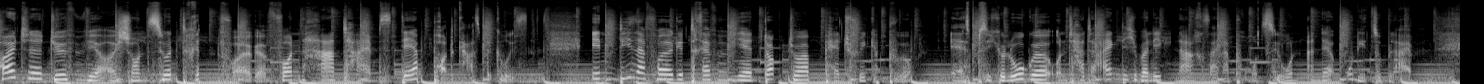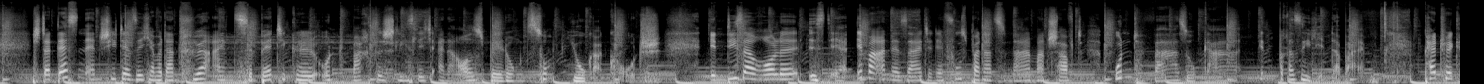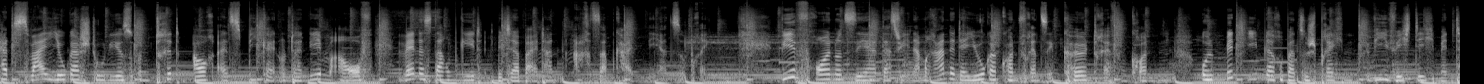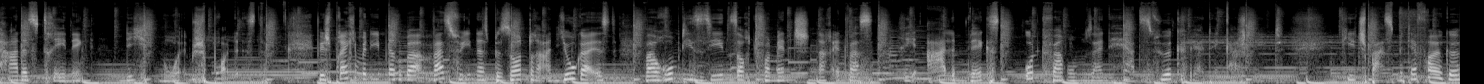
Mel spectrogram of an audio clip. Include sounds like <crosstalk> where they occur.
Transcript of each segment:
Heute dürfen wir euch schon zur dritten Folge von Hard Times, der Podcast, begrüßen. In dieser Folge treffen wir Dr. Patrick Broom. Er ist Psychologe und hatte eigentlich überlegt, nach seiner Promotion an der Uni zu bleiben. Stattdessen entschied er sich aber dann für ein Sabbatical und machte schließlich eine Ausbildung zum Yoga-Coach. In dieser Rolle ist er immer an der Seite der Fußballnationalmannschaft und war sogar in Brasilien dabei. Patrick hat zwei Yoga-Studios und tritt auch als Speaker in Unternehmen auf, wenn es darum geht, Mitarbeitern Achtsamkeit näher zu bringen. Wir freuen uns sehr, dass wir ihn am Rande der Yoga-Konferenz in Köln treffen konnten und mit ihm darüber zu sprechen, wie wichtig mentales Training nicht nur im Sport ist. Wir sprechen mit ihm darüber, was für ihn das Besondere an Yoga ist, warum die Sehnsucht von Menschen nach etwas Realem wächst und warum sein Herz für Querdenker schlägt. Viel Spaß mit der Folge!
